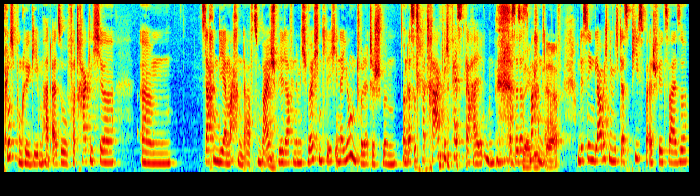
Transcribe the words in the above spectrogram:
Pluspunkte gegeben hat, also vertragliche ähm, Sachen, die er machen darf. Zum Beispiel mhm. darf er nämlich wöchentlich in der Jungentoilette schwimmen. Und das ist vertraglich festgehalten, dass er das Sehr machen gut, darf. Ja. Und deswegen glaube ich nämlich, dass Peeves beispielsweise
